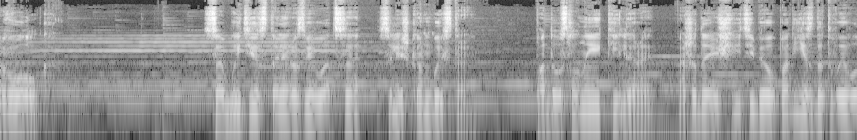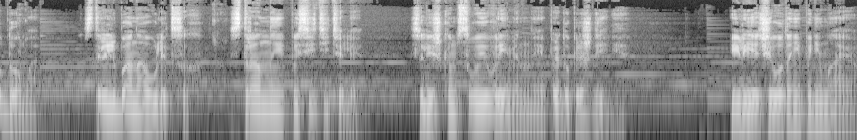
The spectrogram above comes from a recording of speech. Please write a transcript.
Волк. События стали развиваться слишком быстро. Подосланные киллеры, ожидающие тебя у подъезда твоего дома. Стрельба на улицах. Странные посетители. Слишком своевременные предупреждения. Или я чего-то не понимаю,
